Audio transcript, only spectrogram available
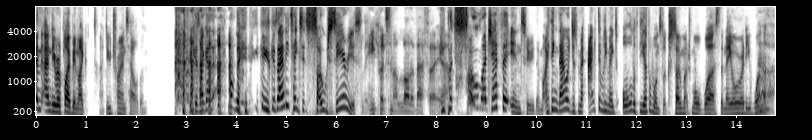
and Andy replied, being like, "I do try and tell them." Because I get because Andy takes it so seriously. He puts in a lot of effort. He puts so much effort into them. I think now it just actively makes all of the other ones look so much more worse than they already Hmm. were.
